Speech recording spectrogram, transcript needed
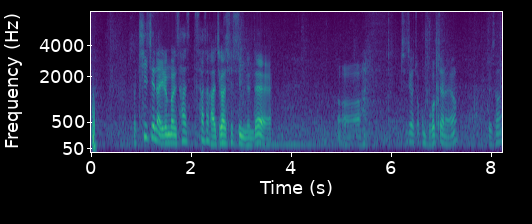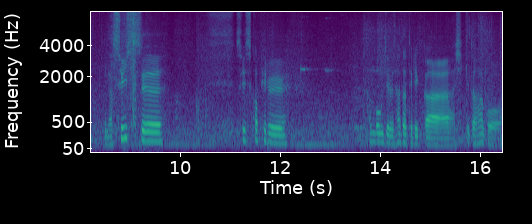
뭐 치즈나 이런 건 사, 사서 가져가실 수 있는데 어, 치즈가 조금 무겁잖아요. 그래서 그냥 스위스 스위스 커피를 한 봉지를 사서 드릴까 싶기도 하고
